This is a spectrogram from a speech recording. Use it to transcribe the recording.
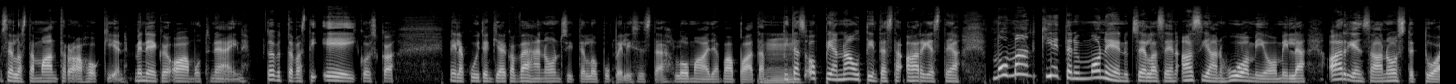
sellaista mantraa hokien. Meneekö aamut näin? Toivottavasti ei, koska meillä kuitenkin aika vähän on sitten loppupelisestä lomaa ja vapaata. Mm. Pitäisi oppia nauttiin tästä arjesta ja mä oon kiinnittänyt moneen nyt sellaiseen asiaan huomioon, millä arjen saa nostettua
